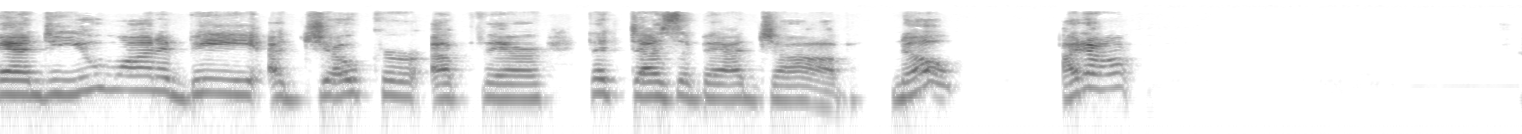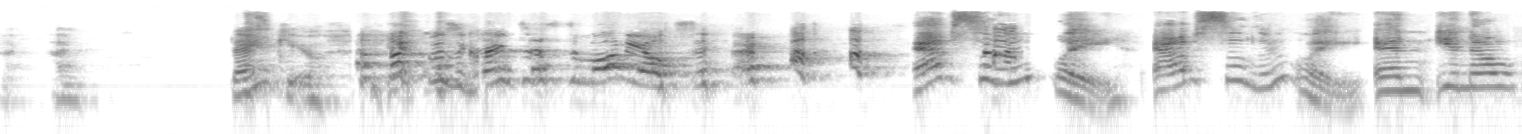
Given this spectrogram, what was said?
And do you want to be a joker up there that does a bad job? No, I don't. Thank you. It was a great testimonial. absolutely. Absolutely. And you know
